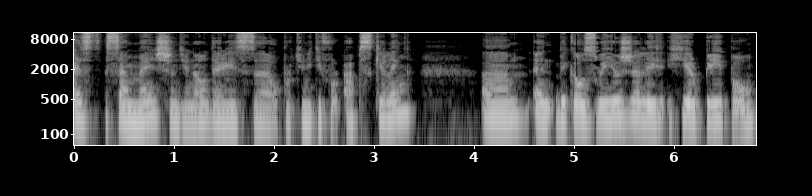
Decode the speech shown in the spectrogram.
as Sam mentioned, you know there is uh, opportunity for upskilling, um, and because we usually hear people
